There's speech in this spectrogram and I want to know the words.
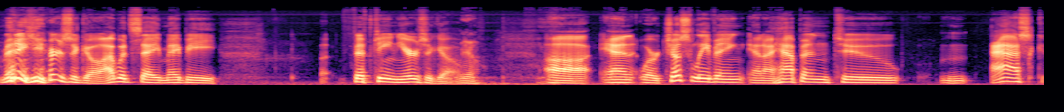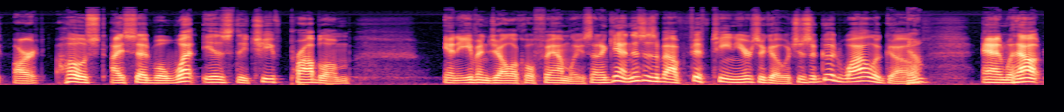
many years ago. I would say maybe uh, 15 years ago. Yeah. Uh, and we're just leaving, and I happened to ask our host, I said, Well, what is the chief problem in evangelical families? And again, this is about 15 years ago, which is a good while ago. Yeah. And without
